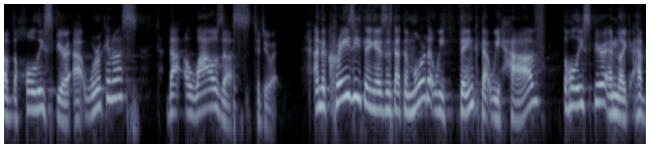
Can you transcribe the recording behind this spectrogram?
of the Holy Spirit at work in us that allows us to do it. And the crazy thing is, is that the more that we think that we have the Holy Spirit and like have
